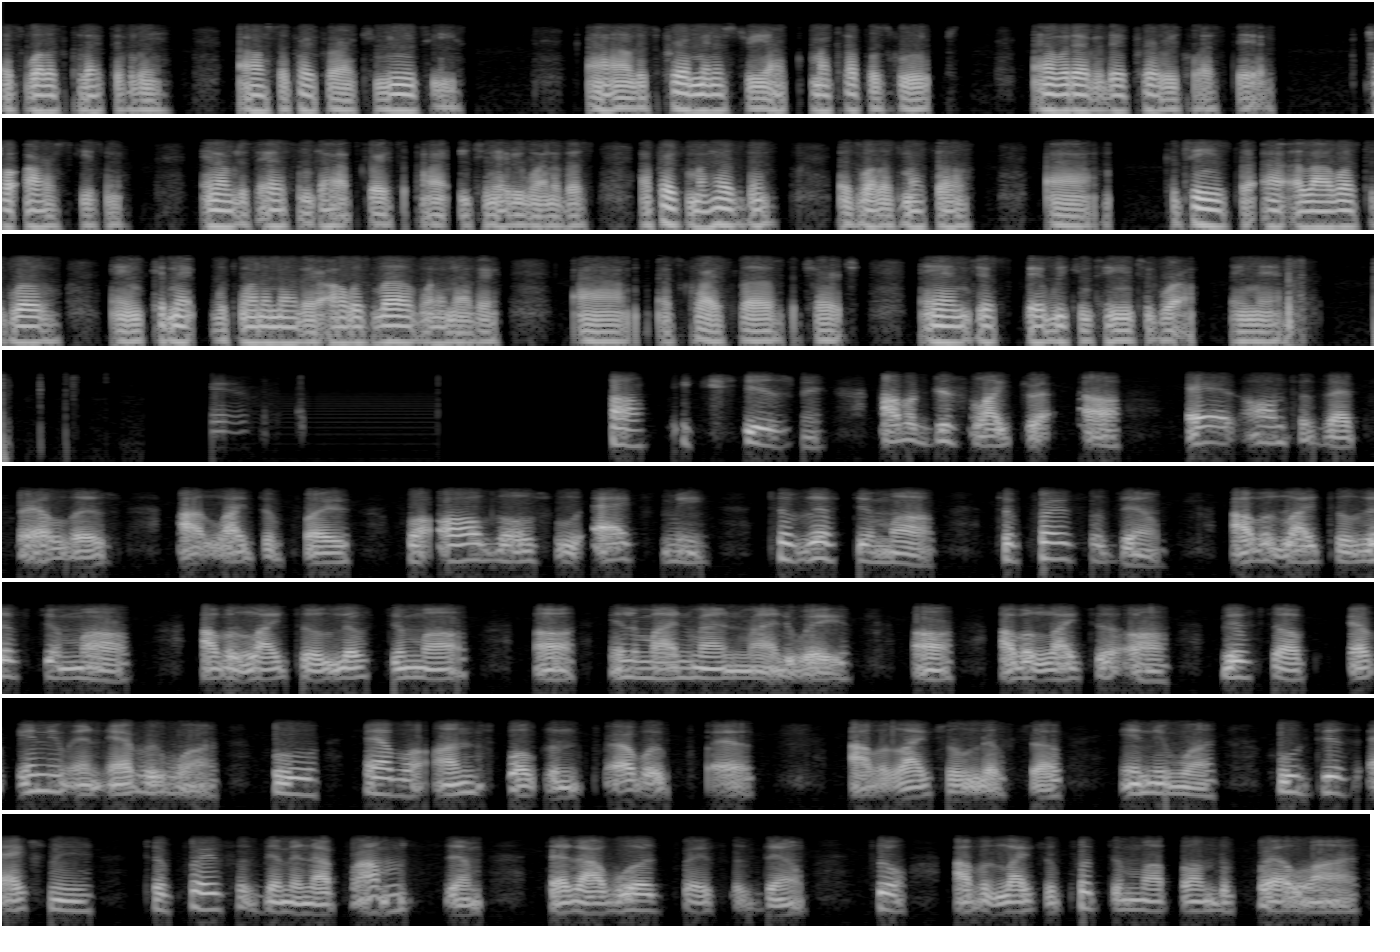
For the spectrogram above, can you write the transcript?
as well as collectively. I also pray for our communities, uh, this prayer ministry, our, my couples groups, and whatever their prayer request is, or are, excuse me. And I'm just asking God's grace upon each and every one of us. I pray for my husband as well as myself. Um, continues to uh, allow us to grow and connect with one another, always love one another um, as Christ loves the church, and just that we continue to grow. Amen. Uh, excuse me. I would just like to uh, add on to that prayer list. I'd like to pray for all those who ask me to lift them up, to pray for them. I would like to lift them up. I would like to lift them up uh, in a mighty, mighty, mighty way. Uh, I would like to uh, lift up any and everyone who have an unspoken prayer request. I would like to lift up anyone who just asked me to pray for them, and I promised them that I would pray for them. So I would like to put them up on the prayer line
